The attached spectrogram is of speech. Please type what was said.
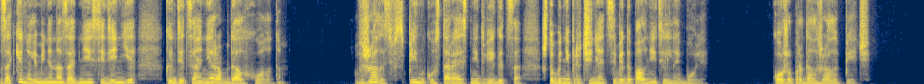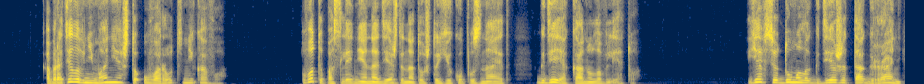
Закинули меня на заднее сиденье, кондиционер обдал холодом. Вжалась в спинку, стараясь не двигаться, чтобы не причинять себе дополнительной боли. Кожу продолжала печь обратила внимание, что у ворот никого. Вот и последняя надежда на то, что Якуб узнает, где я канула в лету. Я все думала, где же та грань,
